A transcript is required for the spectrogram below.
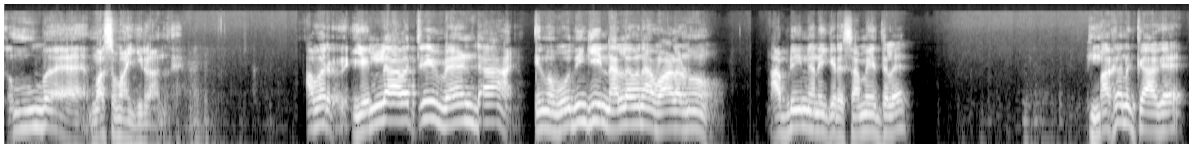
ரொம்ப மோசமாக்கிறாங்க அவர் எல்லாவற்றையும் வேண்டாம் இவன் ஒதுங்கி நல்லவனாக வாழணும் அப்படின்னு நினைக்கிற சமயத்தில் மகனுக்காக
